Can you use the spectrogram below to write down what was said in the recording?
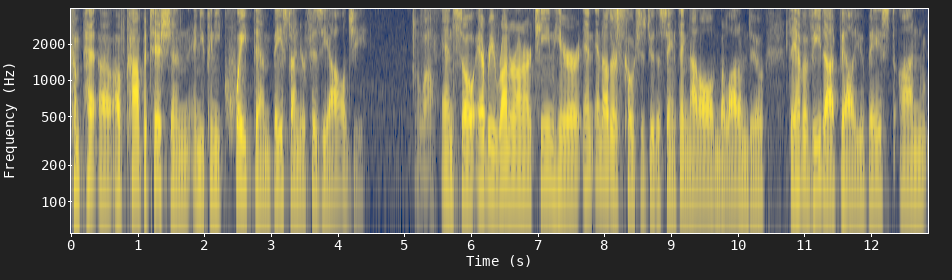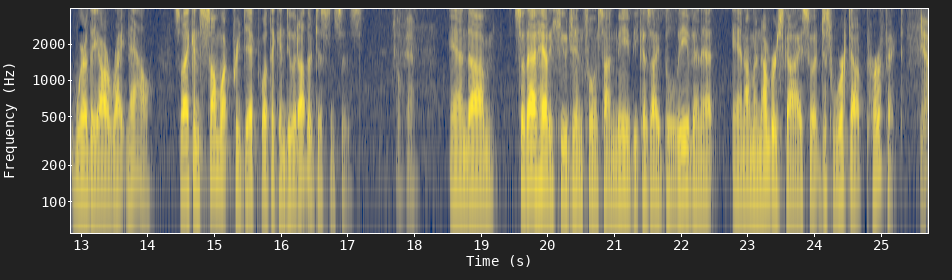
compe- uh, of competition and you can equate them based on your physiology. Oh wow. And so every runner on our team here, and, and other coaches do the same thing, not all of them, but a lot of them do, they have a VDOT value based on where they are right now. So I can somewhat predict what they can do at other distances. Okay. And um, so that had a huge influence on me because I believe in it and I'm a numbers guy. So it just worked out perfect. Yeah.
